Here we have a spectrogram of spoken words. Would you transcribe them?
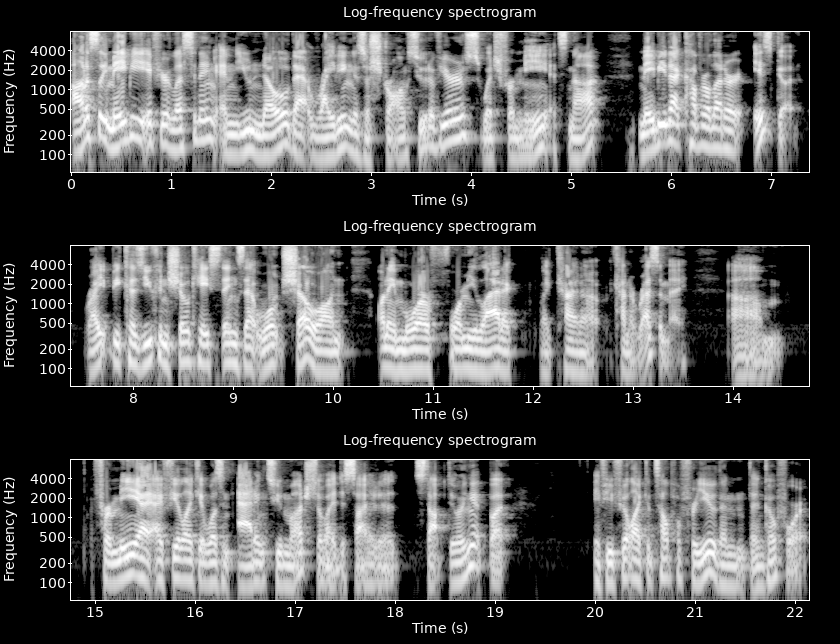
honestly, maybe if you're listening and you know that writing is a strong suit of yours, which for me, it's not, maybe that cover letter is good, right? Because you can showcase things that won't show on on a more formulatic, like kind of kind of resume. Um, for me, I, I feel like it wasn't adding too much, so I decided to stop doing it. But if you feel like it's helpful for you, then then go for it.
